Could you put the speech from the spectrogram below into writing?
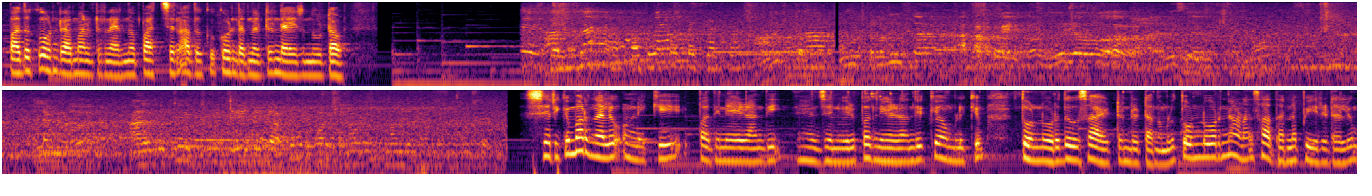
അപ്പോൾ അതൊക്കെ കൊണ്ടുവരാൻ പറഞ്ഞിട്ടുണ്ടായിരുന്നു. അപ്പോൾ അച്ഛൻ അതൊക്കെ കൊണ്ടുവന്നിട്ടുണ്ടായിരുന്നു കേട്ടോ. ശരിക്കും പറഞ്ഞാൽ ഉണ്ണിക്ക് പതിനേഴാം തീയതി ജനുവരി പതിനേഴാം തീയതി ഒക്കെ ആകുമ്പോഴേക്കും തൊണ്ണൂറ് ദിവസം ആയിട്ടുണ്ട് കേട്ടോ നമ്മൾ തൊണ്ണൂറിനാണ് സാധാരണ പേരിടലും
